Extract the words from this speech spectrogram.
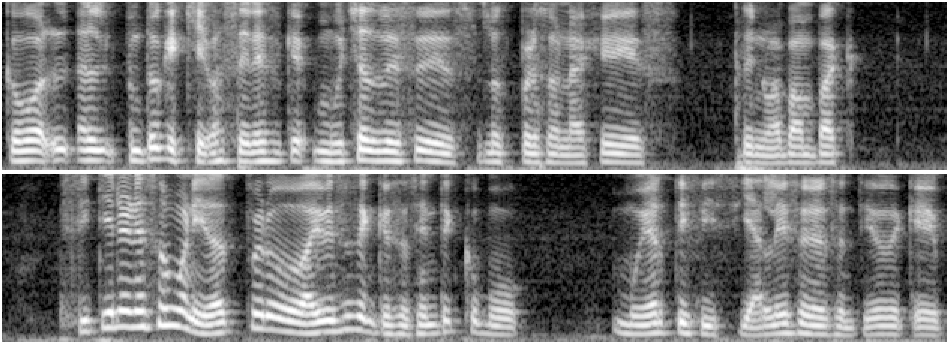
Como el, el punto que quiero hacer es que muchas veces los personajes de Noah Baumbach sí tienen esa humanidad, pero hay veces en que se sienten como muy artificiales en el sentido de que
